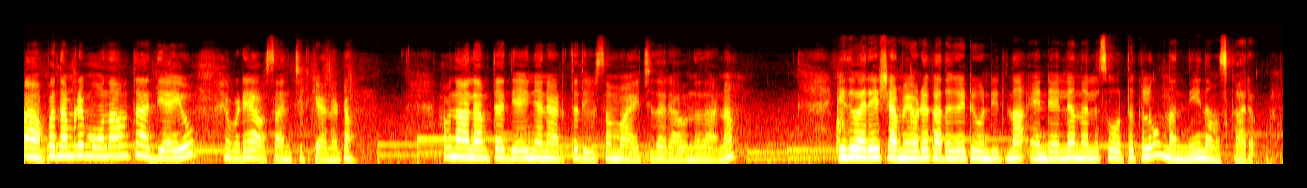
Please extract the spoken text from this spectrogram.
ആ അപ്പം നമ്മുടെ മൂന്നാമത്തെ അധ്യായവും ഇവിടെ അവസാനിച്ചിരിക്കുകയാണ് കേട്ടോ. അപ്പോൾ നാലാമത്തെ അധ്യായം ഞാൻ അടുത്ത ദിവസം വായിച്ചു തരാവുന്നതാണ്. ഇതുവരെ ക്ഷമയോടെ കഥ കേട്ടുകൊണ്ടിരുന്ന എന്റെ എല്ലാ നല്ല സുഹൃത്തുക്കളും നന്ദി നമസ്കാരം.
